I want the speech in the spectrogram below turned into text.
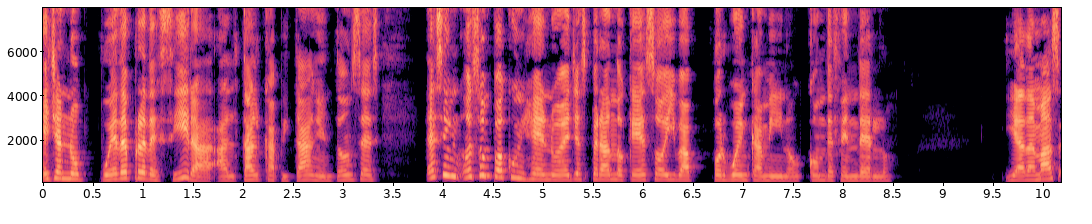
ella no puede predecir al tal capitán, entonces es, es un poco ingenuo ella esperando que eso iba por buen camino con defenderlo. Y además,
